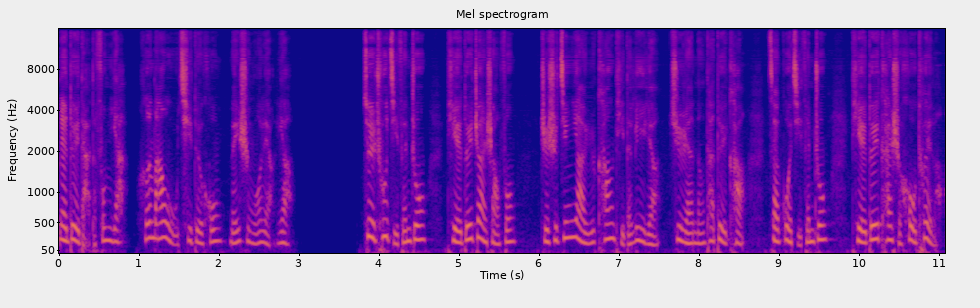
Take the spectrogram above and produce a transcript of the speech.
那对打的风压和拿武器对轰没什么两样。最初几分钟，铁堆占上风。只是惊讶于康体的力量居然能他对抗。再过几分钟，铁堆开始后退了，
